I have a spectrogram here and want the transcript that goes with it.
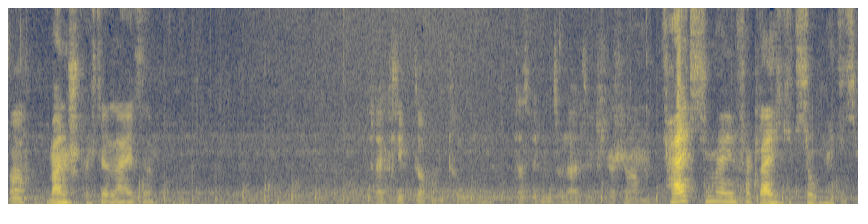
Oh, Mann spricht er leise. Vielleicht liegt doch am Ton, dass wir ihn zu leise gestellt haben. Falls du mal den Vergleich gezogen hättest,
